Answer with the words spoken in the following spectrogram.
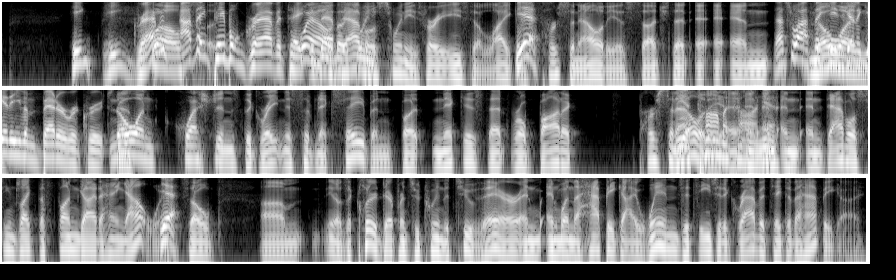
he he gravitated. Well, I think people gravitate well, to Dabo, Dabo Swinney. Swinney is very easy to like. Yes, His personality is such that, and that's why I think no he's going to get even better recruits. No one questions the greatness of Nick Saban, but Nick is that robotic personality, the automaton, and, yeah. and, and and Dabo seems like the fun guy to hang out with. Yeah. So um, you know, there's a clear difference between the two there, and and when the happy guy wins, it's easy to gravitate to the happy guy.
